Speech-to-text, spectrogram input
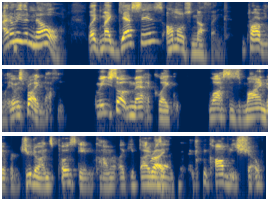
I don't even know. Like my guess is almost nothing. Probably it was probably nothing. I mean, you saw Mac like lost his mind over Judon's post game comment, like he thought it was Right. a comedy show.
